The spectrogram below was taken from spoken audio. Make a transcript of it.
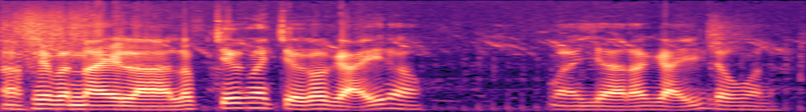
À, phía bên này là lúc trước nó chưa có gãy đâu mà giờ đã gãy luôn rồi nè.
